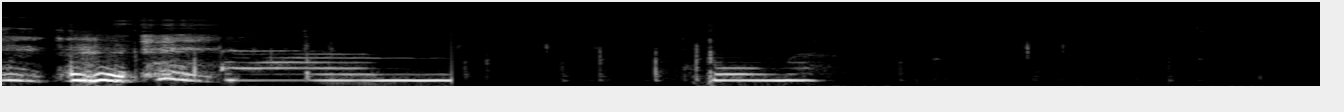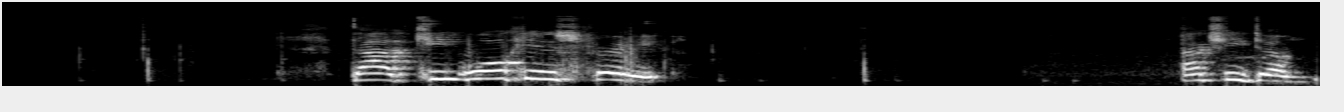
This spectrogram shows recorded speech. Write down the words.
um. Boom. Dad, keep walking straight. Actually, don't.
